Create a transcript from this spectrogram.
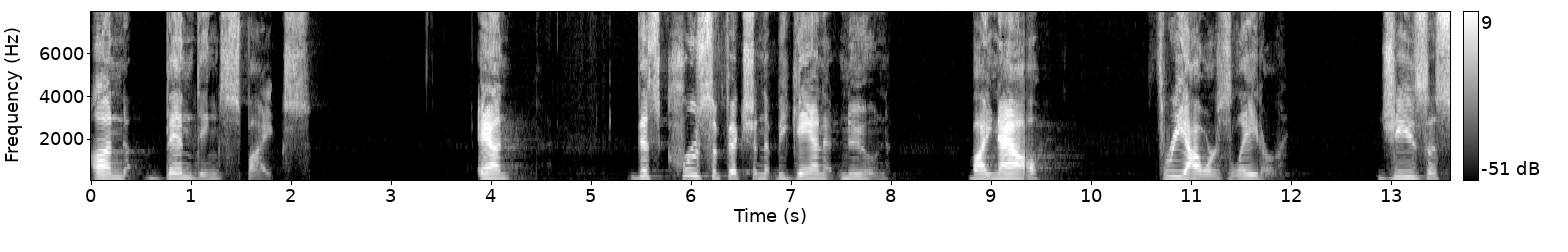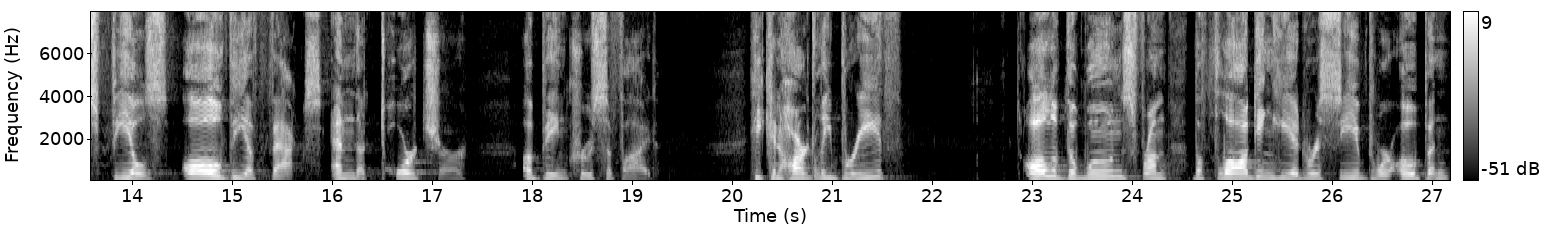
unbending spikes. And this crucifixion that began at noon, by now, three hours later, Jesus feels all the effects and the torture of being crucified. He can hardly breathe. All of the wounds from the flogging he had received were open.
